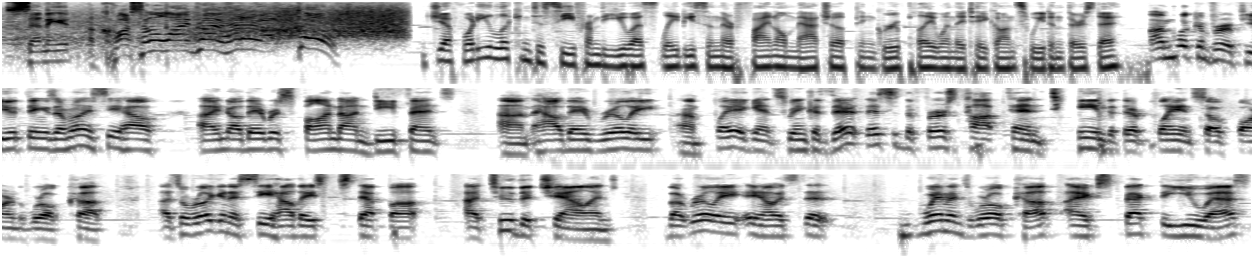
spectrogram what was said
Sending it across on a line drive, header, goal! Jeff, what are you looking to see from the U.S. ladies in their final matchup in group play when they take on Sweden Thursday? I'm looking for a few things. I'm really see how I know they respond on defense. Um, how they really um, play against Sweden because this is the first top 10 team that they're playing so far in the World Cup. Uh, so we're really going to see how they step up uh, to the challenge. But really, you know, it's the Women's World Cup. I expect the U.S.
